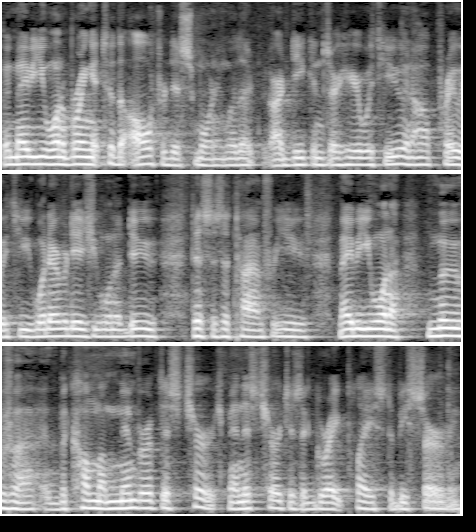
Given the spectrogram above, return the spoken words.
But maybe you want to bring it to the altar this morning. Whether our deacons are here with you and I'll pray with you. Whatever it is you want to do, this is a time for you. Maybe you want to move, uh, become a member of this church. Man, this church is a great place to be serving.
